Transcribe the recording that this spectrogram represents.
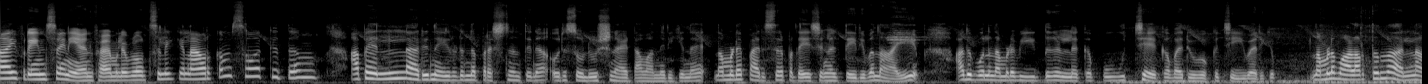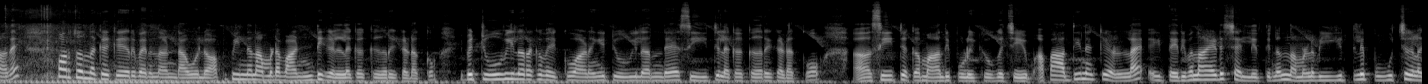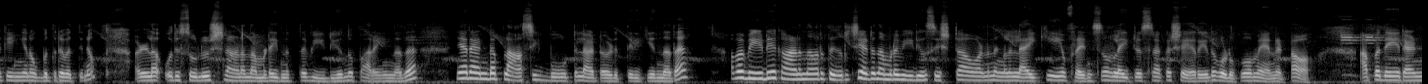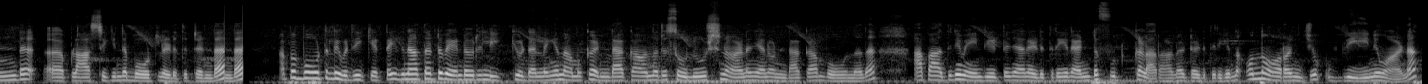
Hi friends ഞാൻ family ബ്ലോഗ്സിലേക്ക് എല്ലാവർക്കും സ്വാഗതം. അപ്പോൾ എല്ലാവരും നേരിടുന്ന പ്രശ്നത്തിന് ഒരു സൊല്യൂഷനായിട്ടാണ് വന്നിരിക്കുന്നത് നമ്മുടെ പരിസര പ്രദേശങ്ങൾ തെരുവ് അതുപോലെ നമ്മുടെ വീടുകളിലൊക്കെ പൂച്ചയൊക്കെ വരുകയൊക്കെ ചെയ്യുമായിരിക്കും നമ്മൾ വളർത്തുന്നതല്ലാതെ പുറത്തുനിന്നൊക്കെ കയറി വരുന്നുണ്ടാവുമല്ലോ. അപ്പോൾ പിന്നെ നമ്മുടെ വണ്ടികളിലൊക്കെ കയറി കിടക്കും. ഇപ്പോൾ ടൂ വീലറൊക്കെ വെക്കുവാണെങ്കിൽ ടൂ വീലറിന്റെ സീറ്റിലൊക്കെ കയറി കിടക്കും. സീറ്റൊക്കെ മാന്തി പൊളിക്കുകയൊക്കെ ചെയ്യും. അപ്പോൾ അതിനൊക്കെയുള്ള ഈ തെരുവ് നായയുടെ ശല്യത്തിനും നമ്മൾ വീട്ടിലെ പൂച്ചകളൊക്കെ ഇങ്ങനെ ഉപദ്രവത്തിനും ഉള്ള ഒരു സൊല്യൂഷനാണ് നമ്മുടെ ഇന്നത്തെ വീഡിയോ എന്ന് പറയുന്നത്. ഞാൻ രണ്ട് പ്ലാസ്റ്റിക് ബോട്ടിലാട്ടോ എടുത്തിരിക്കുന്നത്. അപ്പോൾ വീഡിയോ കാണുന്നവർ തീർച്ചയായിട്ടും നമ്മുടെ വീഡിയോസ് ഇഷ്ടമാവുകയാണെങ്കിൽ നിങ്ങൾ ലൈക്ക് ചെയ്യും ഫ്രണ്ട്സിനും റിലേറ്റീവ്സിനൊക്കെ ഷെയർ ചെയ്ത് കൊടുക്കുകയും വേണം കേട്ടോ അപ്പോൾ ദേ രണ്ട് പ്ലാസ്റ്റിക്കിന്റെ ബോട്ടിൽ എടുത്തിട്ടുണ്ട്. അപ്പോൾ ബോട്ടിൽ ഇവിടെ ഇരിക്കട്ടെ. ഇതിനകത്തോട്ട് വേണ്ട ഒരു ലിക്വിഡ് അല്ലെങ്കിൽ നമുക്ക് ഉണ്ടാക്കാവുന്ന ഒരു സൊല്യൂഷനാണ് ഞാൻ ഉണ്ടാക്കാൻ പോകുന്നത്. അപ്പോൾ അതിന് വേണ്ടിയിട്ട് ഞാൻ എടുത്തിരിക്കുന്ന രണ്ട് ഫുഡ് കളറാണ് കേട്ടോ എടുത്തിരിക്കുന്നത്. ഒന്ന് ഓറഞ്ചും ഗ്രീനുമാണ്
